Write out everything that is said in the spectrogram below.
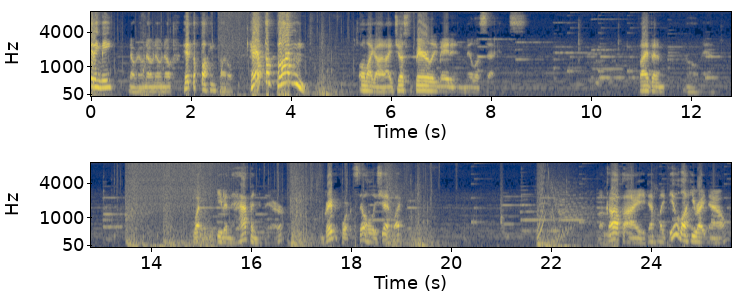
Kidding me? No, no, no, no, no. Hit the fucking puddle. Hit the button! Oh my god, I just barely made it in milliseconds. If I had been... Oh man. What even happened there? I'm grateful for it, but still, holy shit, what? Look up, I definitely feel lucky right now.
